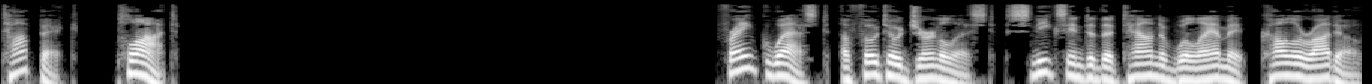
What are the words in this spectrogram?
Topic: Plot Frank West, a photojournalist, sneaks into the town of Willamette, Colorado,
